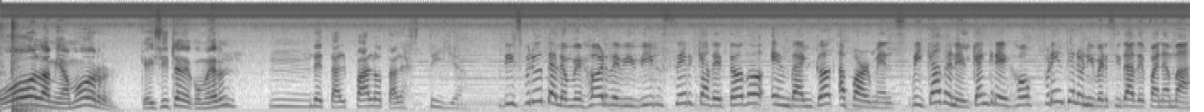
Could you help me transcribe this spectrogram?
Hola, mi amor. ¿Qué hiciste de comer? Mm, de tal palo, tal astilla. Disfruta lo mejor de vivir cerca de todo en Bangkok Apartments, ubicado en el Cangrejo frente a la Universidad de Panamá,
